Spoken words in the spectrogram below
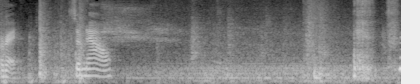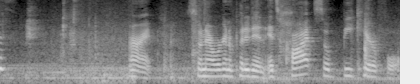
Okay, so now All right, so now we're gonna put it in. It's hot, so be careful.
